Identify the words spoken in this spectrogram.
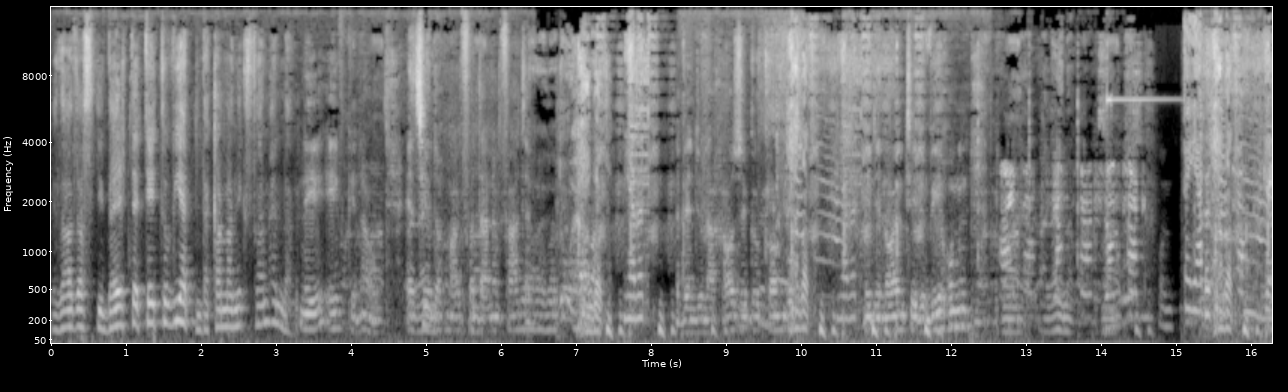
Ja, das ist die Welt der Tätowierten, da kann man nichts dran ändern. Nee, eben genau. Erzähl doch mal von deinem Vater. Du, Herbert. Wenn du nach Hause gekommen bist mit den neuen Tätowierungen, der Herbert, der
